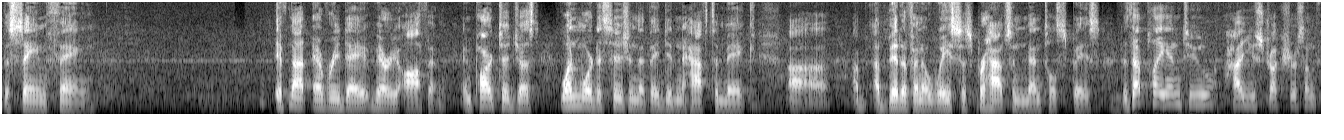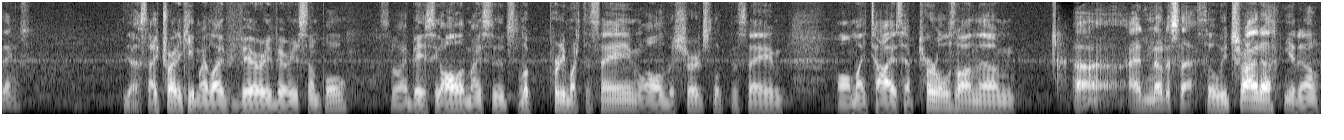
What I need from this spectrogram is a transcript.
the same thing, if not every day, very often, in part to just one more decision that they didn't have to make, uh, a, a bit of an oasis perhaps in mental space. Does that play into how you structure some things? Yes, I try to keep my life very, very simple. So I basically, all of my suits look pretty much the same. All the shirts look the same. All my ties have turtles on them. Uh, I hadn't noticed that. So we try to, you know,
